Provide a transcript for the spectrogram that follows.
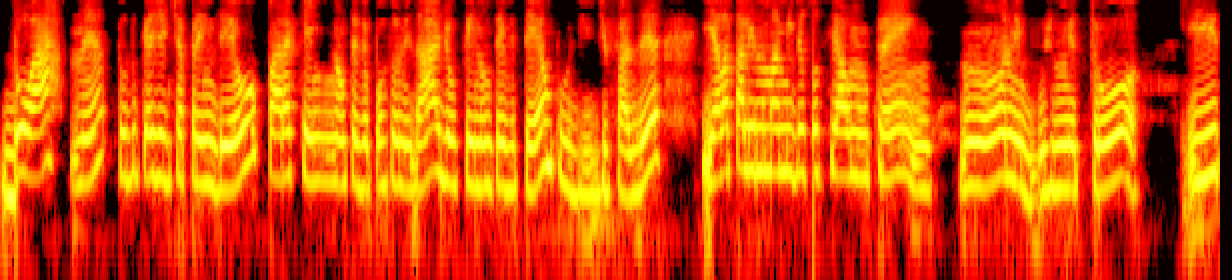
doar, né, tudo que a gente aprendeu para quem não teve oportunidade ou quem não teve tempo de, de fazer, e ela tá ali numa mídia social, num trem, num ônibus, no metrô, e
